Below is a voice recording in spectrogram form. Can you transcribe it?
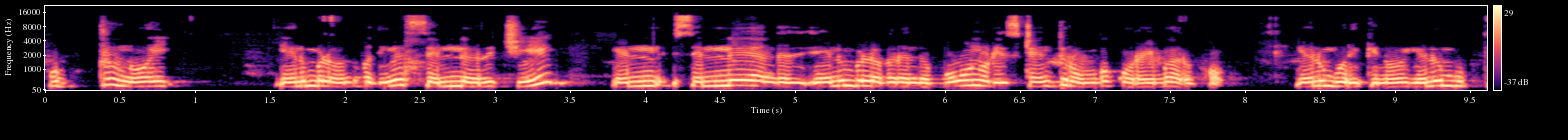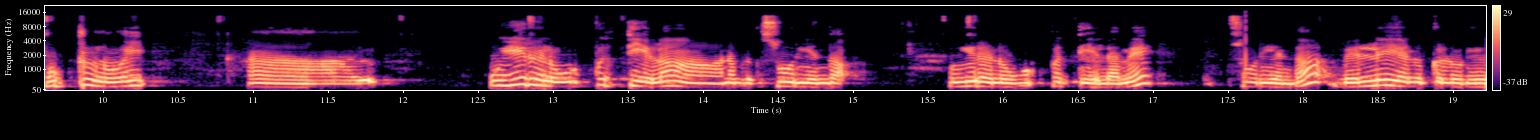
புற்று நோய் எலும்புல வந்து பார்த்தீங்கன்னா செல் அரிச்சு எல் செல்லு அந்த எலும்புல இருக்கிற அந்த போனுடைய ஸ்ட்ரென்த் ரொம்ப குறைவா இருக்கும். எலும்புரிக்கு நோய் எலும்பு புற்று நோய் உயிரணு உற்பத்தி எல்லாம் நம்மளுக்கு சூரியன் தான். உயிரணு உற்பத்தி எல்லாமே சூரியன் தான். வெள்ளை அணுக்களுடைய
